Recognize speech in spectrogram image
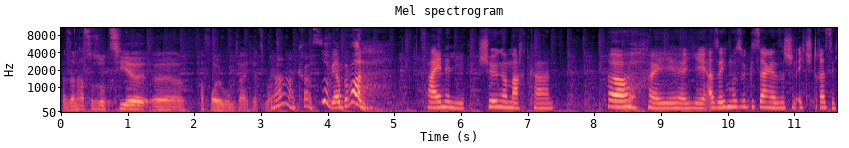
Also dann hast du so Zielverfolgung, äh, sag ich jetzt mal. Ah, krass. So, wir haben gewonnen. Finally. Schön gemacht, Kahn. Ach, je, je, je. Also ich muss wirklich sagen, das ist schon echt stressig.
